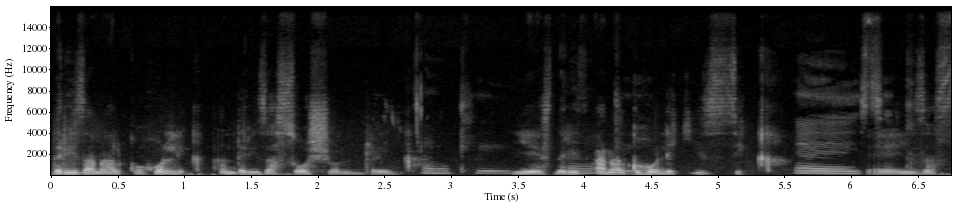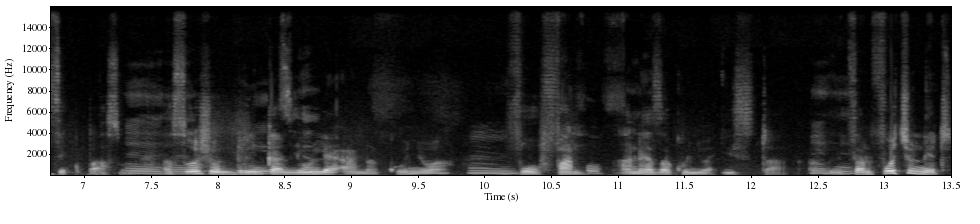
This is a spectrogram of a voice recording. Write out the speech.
there is an alcoholic and there is a social drink. Okay. yes there is okay. an alcoholic is sick Yeah, he's sick. Uh, he's a sick person Yeah, a social drinker ni ule anakunywa Mm. for fun For fun. anaweza kunywa easter Yeah. it's unfortunate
